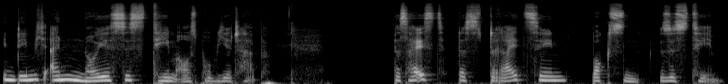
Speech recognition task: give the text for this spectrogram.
indem ich ein neues System ausprobiert habe. Das heißt das 13-Boxen-System.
